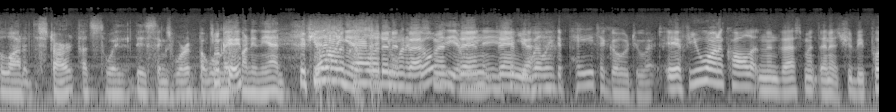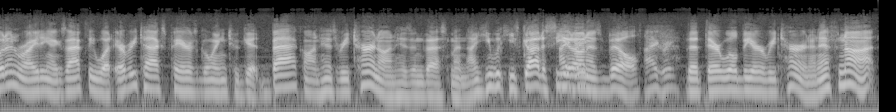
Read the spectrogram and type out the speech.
a lot at the start. That's the way that these things work. But we'll Okay. make money in the end. If you wanna call it an you wanna go to investment, the then- arena, you then should you- be willing to pay to go to it. If you want to call it an investment, then it should be put in writing exactly what every taxpayer is going to get back on his return on his investment. Now, he, he's got to see I it on his bill I agree. that there will be a return. And if not,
